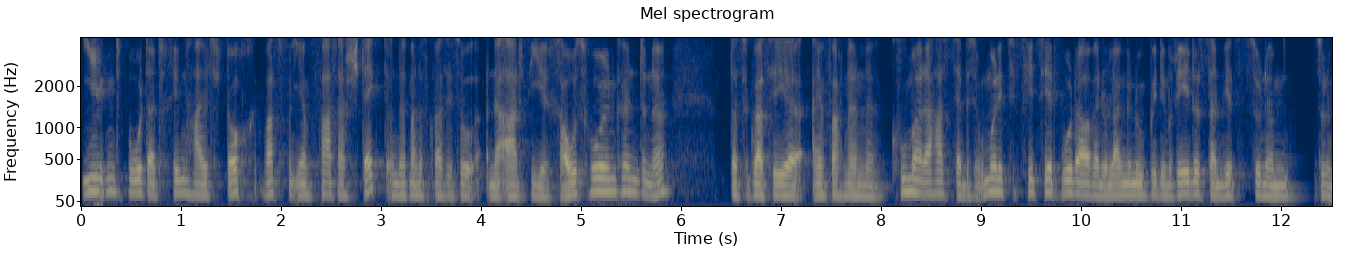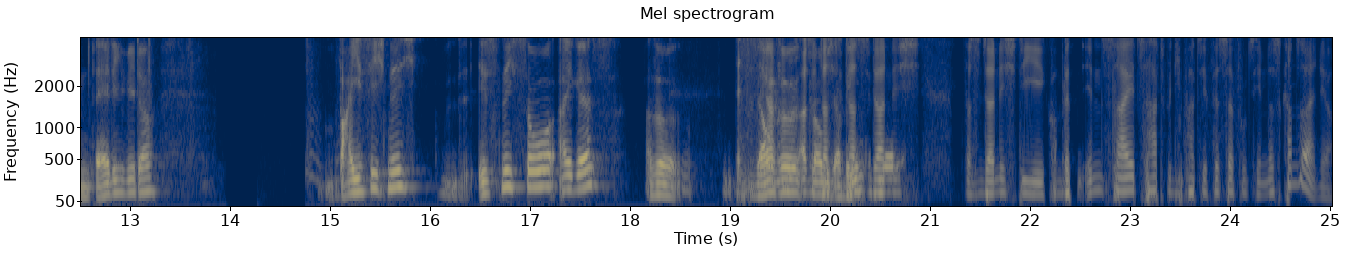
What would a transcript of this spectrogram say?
irgendwo da drin halt doch was von ihrem Vater steckt und dass man das quasi so eine Art wie rausholen könnte, ne? Dass du quasi einfach einen Kuma da hast, der ein bisschen unmodifiziert wurde, aber wenn du lang genug mit ihm redest, dann wird es zu einem, zu einem Daddy wieder. Weiß ich nicht. Ist nicht so, I guess. Also es ist wäre, auch, also dass, ich, dass sie da nicht, dass sie da nicht die kompletten Insights hat, wie die Pazifisten funktionieren. Das kann sein, ja.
